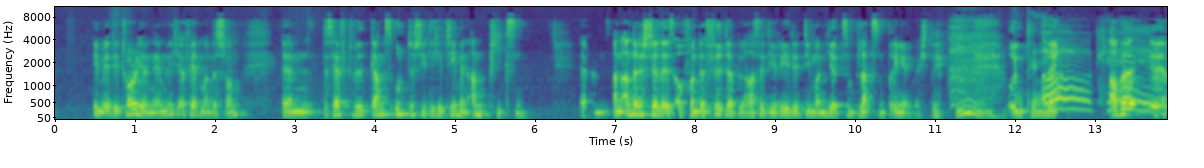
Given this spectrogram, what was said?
Im Editorial nämlich erfährt man das schon. Ähm, das Heft will ganz unterschiedliche Themen anpieksen. Ähm, an anderer Stelle ist auch von der Filterblase die Rede, die man hier zum Platzen bringen möchte. Mm, okay. Und, oh Okay. Aber äh,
